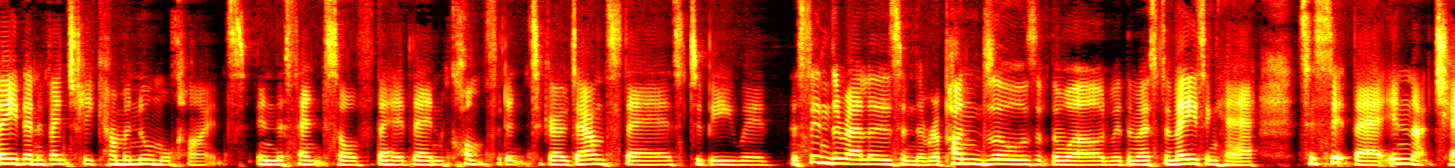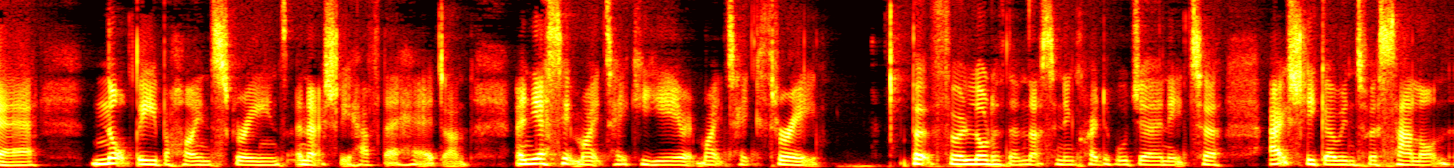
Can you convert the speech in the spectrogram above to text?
they then eventually become a normal client in the sense of they're then confident to go downstairs to be with the Cinderellas and the Rapunzels of the world with the most amazing hair, to sit there in that chair, not be behind screens and actually have their hair done. And yes, it might take a year, it might take three. But for a lot of them, that's an incredible journey to actually go into a salon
